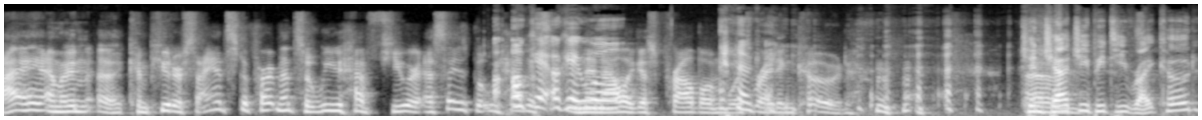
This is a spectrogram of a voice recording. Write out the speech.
I am in a computer science department, so we have fewer essays, but we have okay, a, okay, an well, analogous problem with okay. writing code. Can um, ChatGPT write code?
